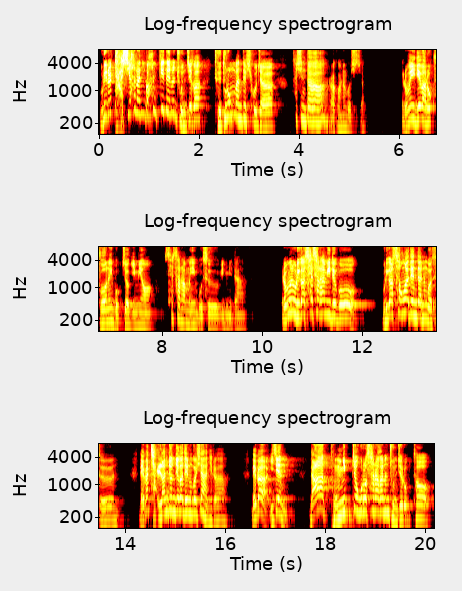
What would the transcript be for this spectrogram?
우리를 다시 하나님과 함께 되는 존재가 되도록 만드시고자 하신다라고 하는 것이죠. 여러분, 이게 바로 구원의 목적이며 새 사람의 모습입니다. 여러분, 우리가 새 사람이 되고 우리가 성화된다는 것은 내가 잘난 존재가 되는 것이 아니라 내가 이젠 나 독립적으로 살아가는 존재로부터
